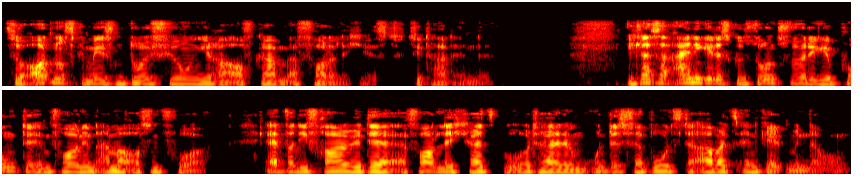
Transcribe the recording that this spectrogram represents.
zur ordnungsgemäßen Durchführung ihrer Aufgaben erforderlich ist. Zitat Ende. Ich lasse einige diskussionswürdige Punkte im Folgenden einmal außen vor, etwa die Frage der Erforderlichkeitsbeurteilung und des Verbots der Arbeitsentgeltminderung.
